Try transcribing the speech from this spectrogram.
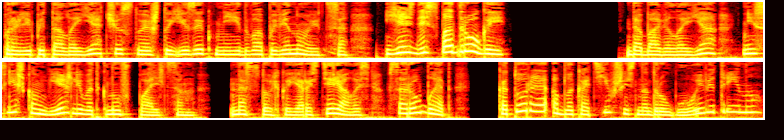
пролепетала я, чувствуя, что язык мне едва повинуется. «Я здесь с подругой», — добавила я, не слишком вежливо ткнув пальцем. Настолько я растерялась в Сару Бет, которая, облокотившись на другую витрину,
